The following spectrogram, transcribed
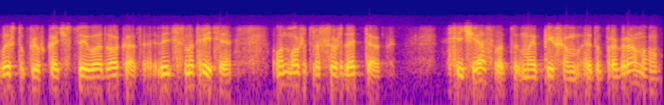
выступлю в качестве его адвоката. Ведь смотрите, он может рассуждать так. Сейчас вот мы пишем эту программу,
